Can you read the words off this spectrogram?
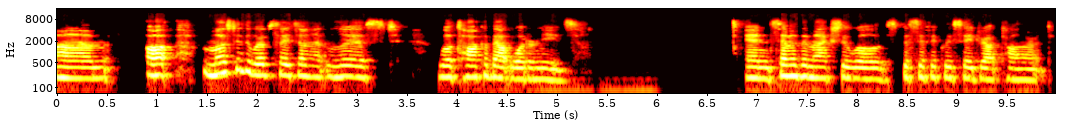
Um, uh, most of the websites on that list will talk about water needs. And some of them actually will specifically say drought tolerant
